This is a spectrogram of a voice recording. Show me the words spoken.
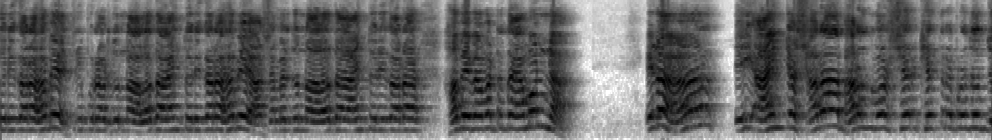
তৈরি করা হবে, ত্রিপুরার জন্য আলাদা আইন তৈরি করা হবে, আসামের জন্য আলাদা আইন তৈরি করা হবে। ব্যাপারটা তো এমন না। এটা এই আইনটা সারা ভারতবর্ষের ক্ষেত্রে প্রযোজ্য।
